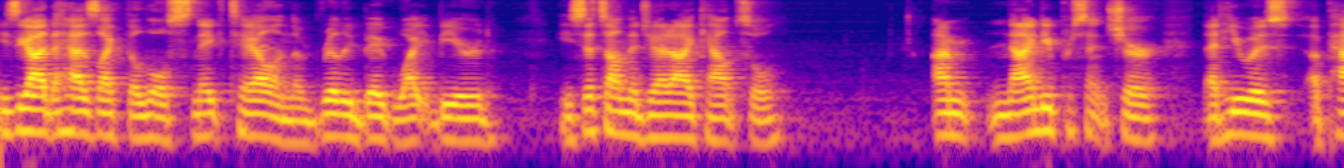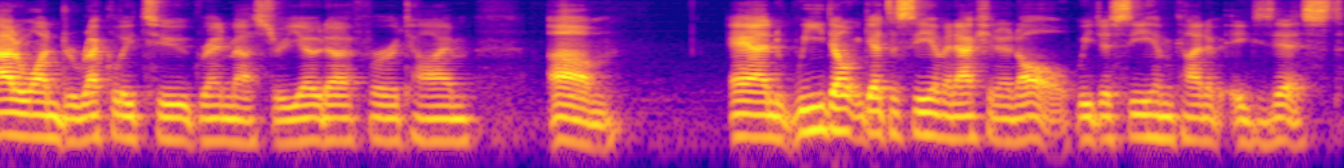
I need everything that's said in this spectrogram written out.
He's the guy that has like the little snake tail and the really big white beard. He sits on the Jedi Council. I'm 90% sure that he was a Padawan directly to Grandmaster Yoda for a time. Um, and we don't get to see him in action at all. We just see him kind of exist.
